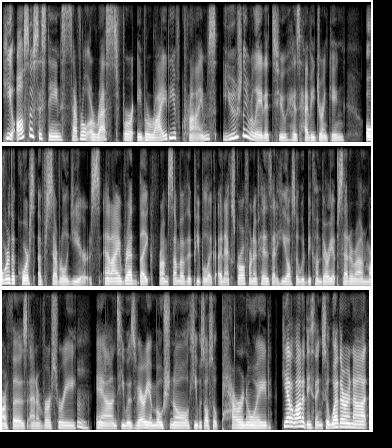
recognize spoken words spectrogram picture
He also sustained several arrests for a variety of crimes, usually related to his heavy drinking, over the course of several years. And I read, like, from some of the people, like an ex girlfriend of his, that he also would become very upset around Martha's anniversary. Hmm. And he was very emotional. He was also paranoid. He had a lot of these things. So, whether or not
